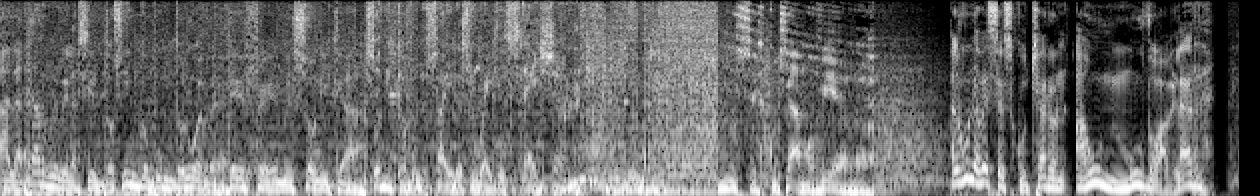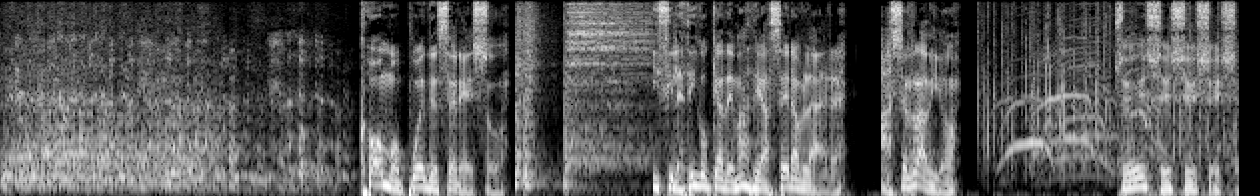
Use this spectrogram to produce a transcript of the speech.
A la tarde de la 105.9 FM Sónica. Sónica Buenos Aires Radio Station. Nos escuchamos bien. ¿Alguna vez escucharon a un mudo hablar? ¿Cómo puede ser eso? Y si les digo que además de hacer hablar, hace radio. Sí, sí, sí, sí, sí.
